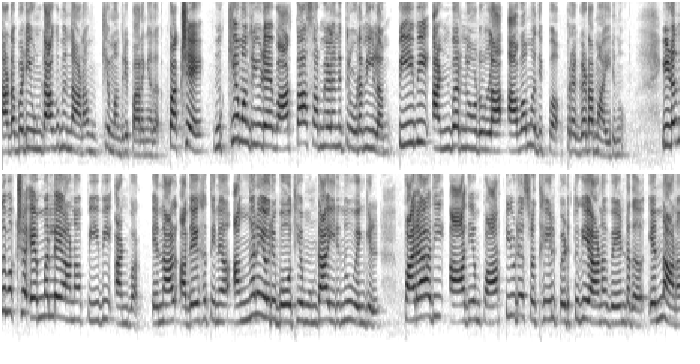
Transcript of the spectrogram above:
നടപടി ഉണ്ടാകുമെന്നാണ് മുഖ്യമന്ത്രി പറഞ്ഞത്. പക്ഷേ മുഖ്യമന്ത്രിയുടെ വാർത്താ സമ്മേളനത്തിലുടനീളം പി വി അൻവറിനോടുള്ള അവമതിപ്പ് പ്രകടമായിരുന്നു. ഇടതുപക്ഷ എം എൽ എ ആണ് പി വി അൻവർ. എന്നാൽ അദ്ദേഹത്തിന് അങ്ങനെയൊരു ബോധ്യം ഉണ്ടായിരുന്നുവെങ്കിൽ പരാതി ആദ്യം പാർട്ടിയുടെ ശ്രദ്ധയിൽപ്പെടുത്തുകയാണ് വേണ്ടത് എന്നാണ്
